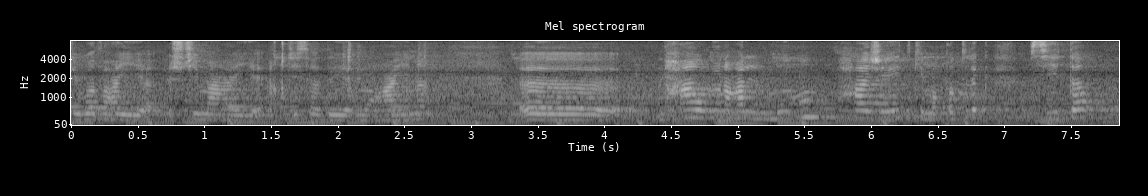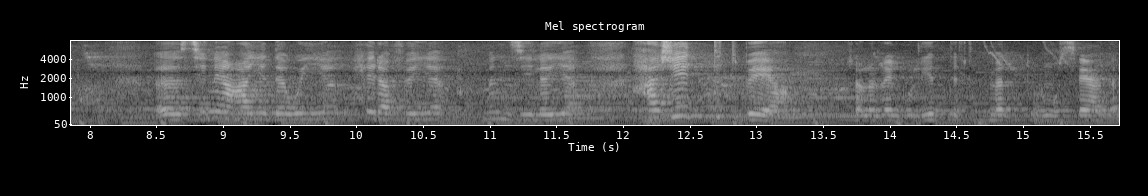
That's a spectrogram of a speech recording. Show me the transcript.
في وضعية اجتماعية اقتصادية معينة أه حاجات كما قلت لك بسيطة أه صناعه يدوية حرفية منزلية حاجات تتباع. إن شاء الله نقول اليد تتمد والمساعده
